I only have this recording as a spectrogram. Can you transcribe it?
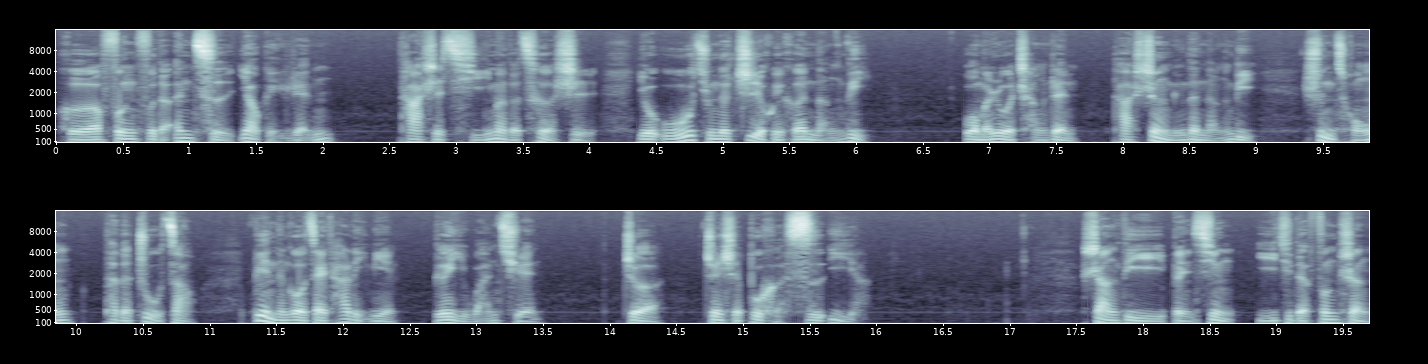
和丰富的恩赐要给人，他是奇妙的测试，有无穷的智慧和能力。我们若承认他圣灵的能力，顺从他的铸造，便能够在他里面。得以完全，这真是不可思议呀！上帝本性一切的丰盛，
